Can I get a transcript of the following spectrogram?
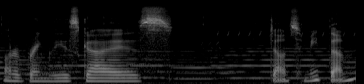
I want to bring these guys down to meet them.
